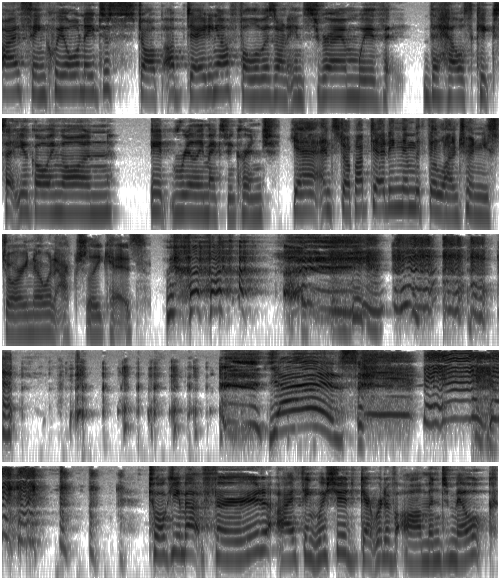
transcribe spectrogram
I think we all need to stop updating our followers on Instagram with the health kicks that you're going on. It really makes me cringe. Yeah, and stop updating them with the lunch on your story. No one actually cares. yes. Talking about food, I think we should get rid of almond milk.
